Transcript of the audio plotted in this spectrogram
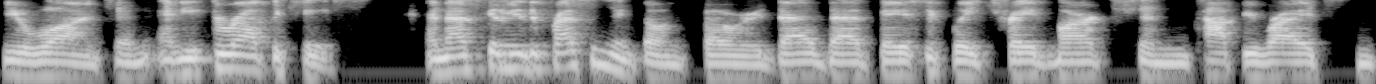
you want. And, and he threw out the case and that's going to be the precedent going forward. That that basically trademarks and copyrights, and,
